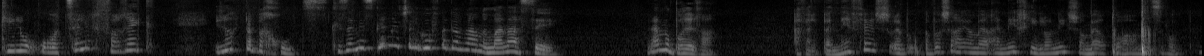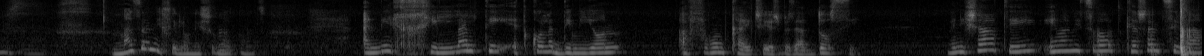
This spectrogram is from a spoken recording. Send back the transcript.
כאילו, הוא רוצה לפרק, לא את הבחוץ, כי זה מסגרת של גוף הדבר, נו, מה נעשה? אין לנו ברירה. אבל בנפש, רב אושר היה אומר, אני חילוני שומר תורה ומצוות. מה זה אני חילוני שומר תורה ומצוות? אני חיללתי את כל הדמיון הפרומקאית שיש בזה, הדוסי. ונשארתי עם המצוות כשם ציווה.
